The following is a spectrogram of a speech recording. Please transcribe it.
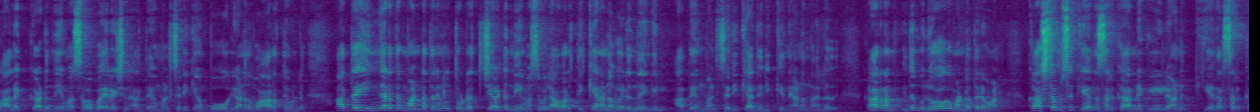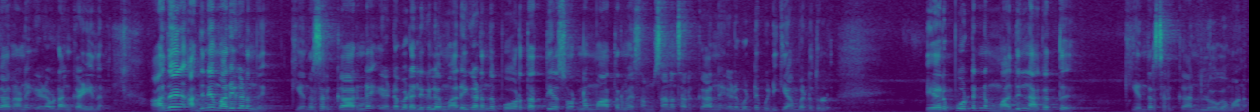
പാലക്കാട് നിയമസഭാ ബൈലക്ഷൻ അദ്ദേഹം മത്സരിക്കാൻ പോവുകയാണെന്ന് വാർത്തയുണ്ട്. അദ്ദേഹം ഇങ്ങനത്തെ മണ്ഡലങ്ങൾ തുടർച്ചയായിട്ട് നിയമസഭയിൽ ആവർത്തിക്കാനാണ് വരുന്നതെങ്കിൽ അദ്ദേഹം മത്സരിക്കാതിരിക്കുന്നതാണ് നല്ലത്. കാരണം ഇത് ലോക മണ്ടത്തരമാണ്. കസ്റ്റംസ് കേന്ദ്ര സർക്കാരിന്റെ കീഴിലാണ് കേന്ദ്ര സർക്കാരിനാണ് ഇടപെടാൻ കഴിയുന്നത്. അത് അതിനെ മറികടന്ന് കേന്ദ്ര സർക്കാരിന്റെ ഇടപെടലുകളെ മറികടന്ന് പുറത്തെത്തിയ സ്വർണം മാത്രമേ സംസ്ഥാന സർക്കാരിന് ഇടപെട്ട് പിടിക്കാൻ പറ്റത്തുള്ളൂ. എയർപോർട്ടിന്റെ മതിലിനകത്ത് കേന്ദ്ര സർക്കാരിന്റെ ലോകമാണ്.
